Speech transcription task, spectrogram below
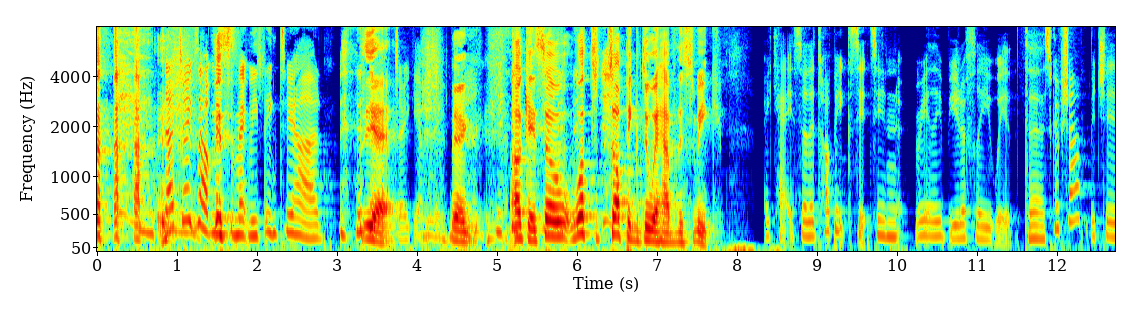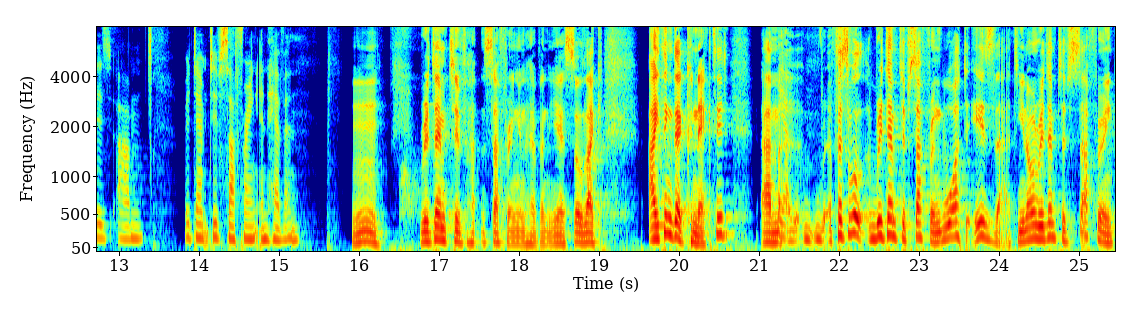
That joke's not meant to make me think too hard. Yeah. Joking. Joking. Okay, so what topic do we have this week? Okay, so the topic sits in really beautifully with the scripture, which is um, redemptive suffering and heaven. Mm. Redemptive suffering in heaven. Yeah. So, like, I think they're connected. Um, Yeah. uh, First of all, redemptive suffering. What is that? You know, redemptive suffering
